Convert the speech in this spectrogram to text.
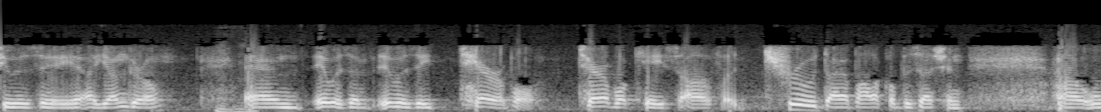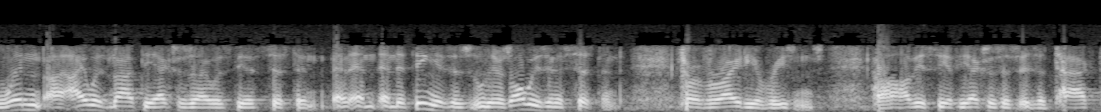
she was a, a young girl, and it was a it was a terrible, terrible case of true diabolical possession. Uh, when I was not the exorcist, I was the assistant, and, and and the thing is, is there's always an assistant for a variety of reasons. Uh, obviously, if the exorcist is attacked,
